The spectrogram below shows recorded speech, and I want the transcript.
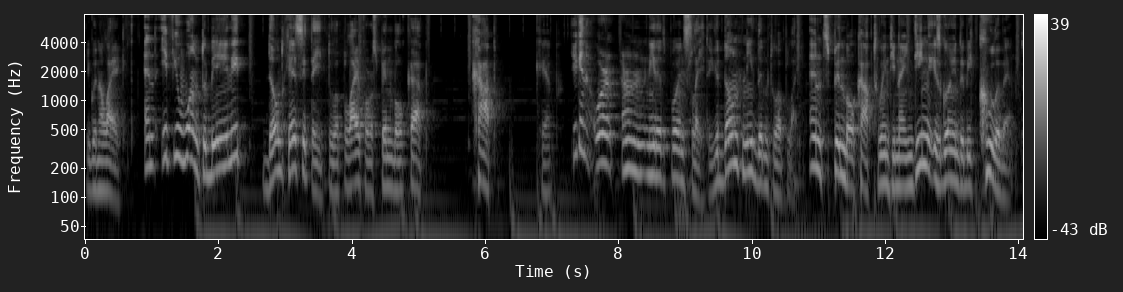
You're gonna like it. And if you want to be in it, don't hesitate to apply for Spinball Cup. Cup. Cap. You can earn, earn needed points later, you don't need them to apply. And Spinball Cup 2019 is going to be cool event.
